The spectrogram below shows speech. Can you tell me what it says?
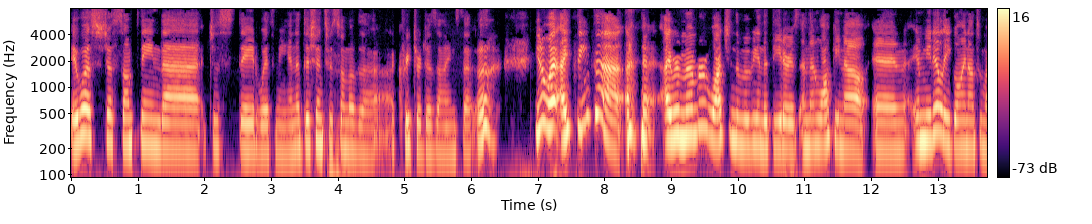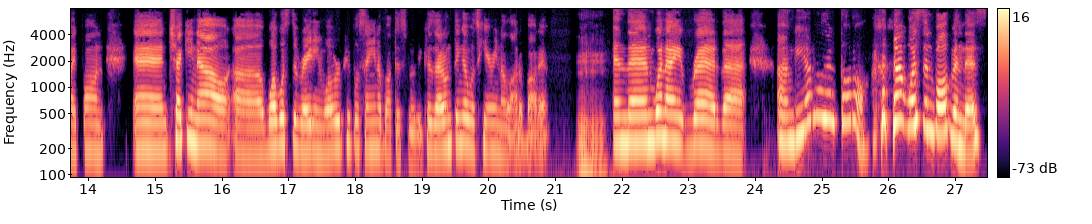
it was just something that just stayed with me in addition to some of the creature designs that ugh. you know what i think that i remember watching the movie in the theaters and then walking out and immediately going onto my phone and checking out uh, what was the rating what were people saying about this movie because i don't think i was hearing a lot about it mm-hmm. and then when i read that um, Guillermo del Toro was involved in this.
